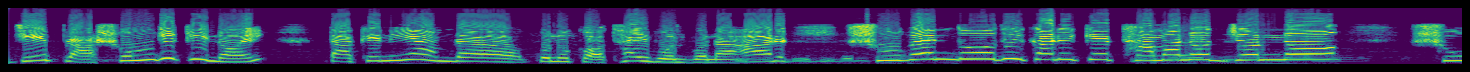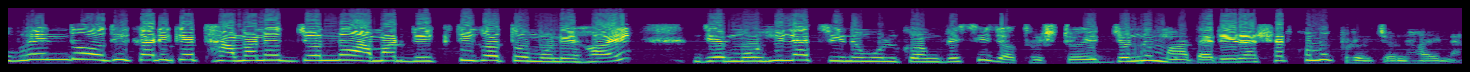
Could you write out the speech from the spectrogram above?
যে প্রাসঙ্গিকই নয় তাকে নিয়ে আমরা কোনো কথাই বলব না। আর শুভেন্দু অধিকারীকে থামানোর জন্য শুভেন্দু অধিকারীকে থামানোর জন্য আমার ব্যক্তিগত মনে হয় যে মহিলা তৃণমূল কংগ্রেসই যথেষ্ট। এর জন্য মাদারের আসার কোনো প্রয়োজন হয় না।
